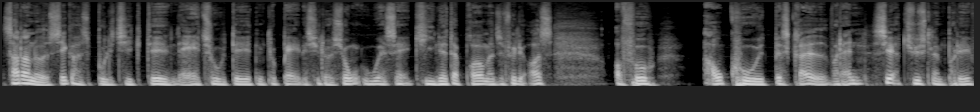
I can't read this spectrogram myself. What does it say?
Så er der noget sikkerhedspolitik, det er NATO, det er den globale situation, USA, Kina. Der prøver man selvfølgelig også at få afkodet, beskrevet, hvordan ser Tyskland på det?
